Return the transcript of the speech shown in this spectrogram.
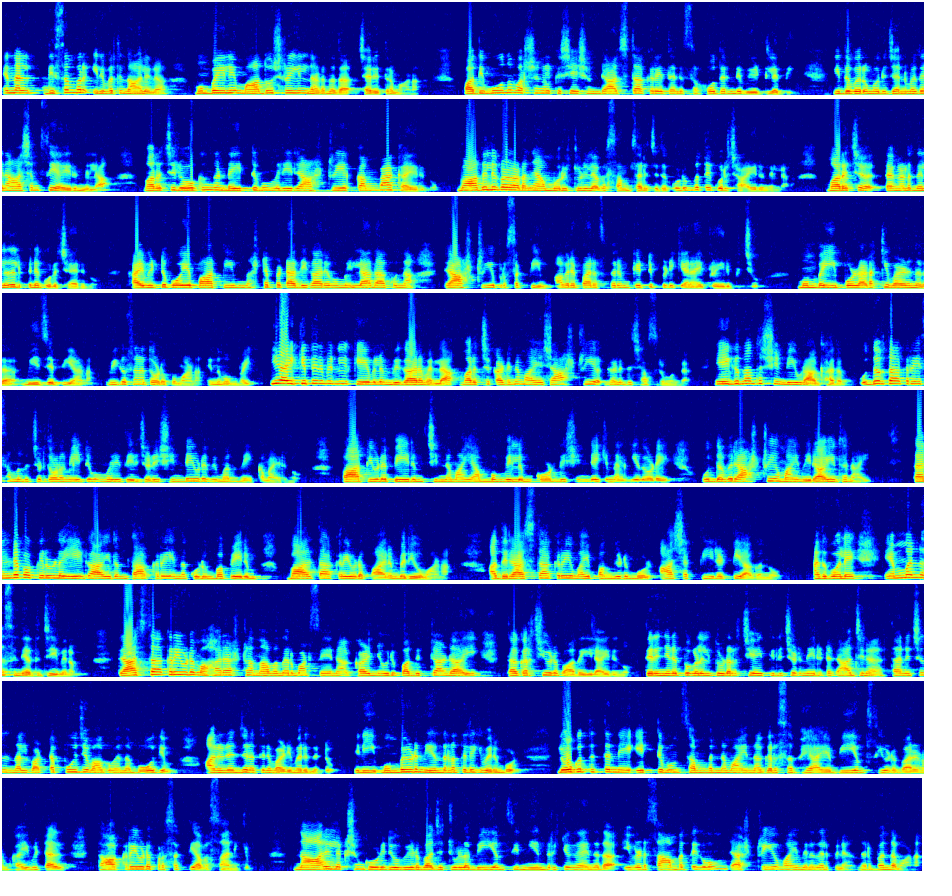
എന്നാൽ ഡിസംബർ ഇരുപത്തിനാലിന് മുംബൈയിലെ മാധുശ്രീയിൽ നടന്നത് ചരിത്രമാണ്. പതിമൂന്ന് വർഷങ്ങൾക്ക് ശേഷം രാജ് താക്കറെ തന്റെ സഹോദരന്റെ വീട്ടിലെത്തി. ഇത് വെറും ഒരു ജന്മദിന ആശംസയായിരുന്നില്ല മറിച്ച് ലോകം കണ്ട ഏറ്റവും വലിയ രാഷ്ട്രീയ കംബാക്ക് ആയിരുന്നു. വാതിലുകൾ അടഞ്ഞ ആ മുറിക്കുള്ളിൽ അവർ സംസാരിച്ചത് കുടുംബത്തെക്കുറിച്ചായിരുന്നില്ല. മറിച്ച് തങ്ങളുടെ നിലനിൽപ്പിനെ കുറിച്ചായിരുന്നു കൈവിട്ടുപോയ പാർട്ടിയും നഷ്ടപ്പെട്ട അധികാരവും ഇല്ലാതാക്കുന്ന രാഷ്ട്രീയ പ്രസക്തിയും അവരെ പരസ്പരം കെട്ടിപ്പിടിക്കാനായി പ്രേരിപ്പിച്ചു. മുംബൈ ഇപ്പോൾ അടക്കി വഴുന്നത് ബി ജെ പി ആണ്. വികസനത്തോടൊപ്പമാണ് ഇന്ന് മുംബൈ. ഈ ഐക്യത്തിന് പിന്നിൽ കേവലം വികാരമല്ല മറിച്ച് കഠിനമായ ശാസ്ത്രീയ ഗണിതശാസ്ത്രമുണ്ട്. ഏകനാഥ് ഷിൻഡെയുടെ ആഘാതം. ഉദ്ധവ് താക്കറെയെ സംബന്ധിച്ചിടത്തോളം ഏറ്റവും വലിയ തിരിച്ചടി ഷിൻഡെയുടെ വിമത നീക്കമായിരുന്നു. പാർട്ടിയുടെ പേരും ചിഹ്നമായി അമ്പും വില്ലും കോടതി ഷിൻഡെയ്ക്ക് നൽകിയതോടെ ഉദ്ധവ് രാഷ്ട്രീയമായി നിരായുധനായി. തന്റെ പക്കലുള്ള ഏക ആയുധം താക്കറെ എന്ന കുടുംബ പേരും ബാൽ താക്കറെയുടെ പാരമ്പര്യവുമാണ്. അത് രാജ് താക്കറെയുമായി പങ്കിടുമ്പോൾ ആ ശക്തി ഇരട്ടിയാകുന്നു. അതുപോലെ എം എൻ എസിന്റെ അതിജീവനം. രാജ് താക്കറെയുടെ മഹാരാഷ്ട്ര നവനിർമ്മാൺ സേന കഴിഞ്ഞ ഒരു പതിറ്റാണ്ടായി തകർച്ചയുടെ പാതയിലായിരുന്നു. തിരഞ്ഞെടുപ്പുകളിൽ തുടർച്ചയായി തിരിച്ചടി നേരിട്ട രാജിന് തനിച്ചു നിന്നാൽ വട്ടപൂജ്യമാകുമെന്ന ബോധ്യം അനുരഞ്ജനത്തിന് വഴിമരുന്നിട്ടു. ഇനി മുംബൈയുടെ നിയന്ത്രണത്തിലേക്ക് വരുമ്പോൾ ലോകത്തിൽ തന്നെ ഏറ്റവും സമ്പന്നമായ നഗരസഭയായ ബി എം സിയുടെ ഭരണം കൈവിട്ടാൽ താക്കറെയുടെ പ്രസക്തി അവസാനിക്കും. നാല് ലക്ഷം കോടി രൂപയുടെ ബജറ്റുള്ള ബി എം സി നിയന്ത്രിക്കുക എന്നത് ഇവരുടെ സാമ്പത്തികവും രാഷ്ട്രീയവുമായ നിലനിൽപ്പിന് നിർബന്ധമാണ്.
